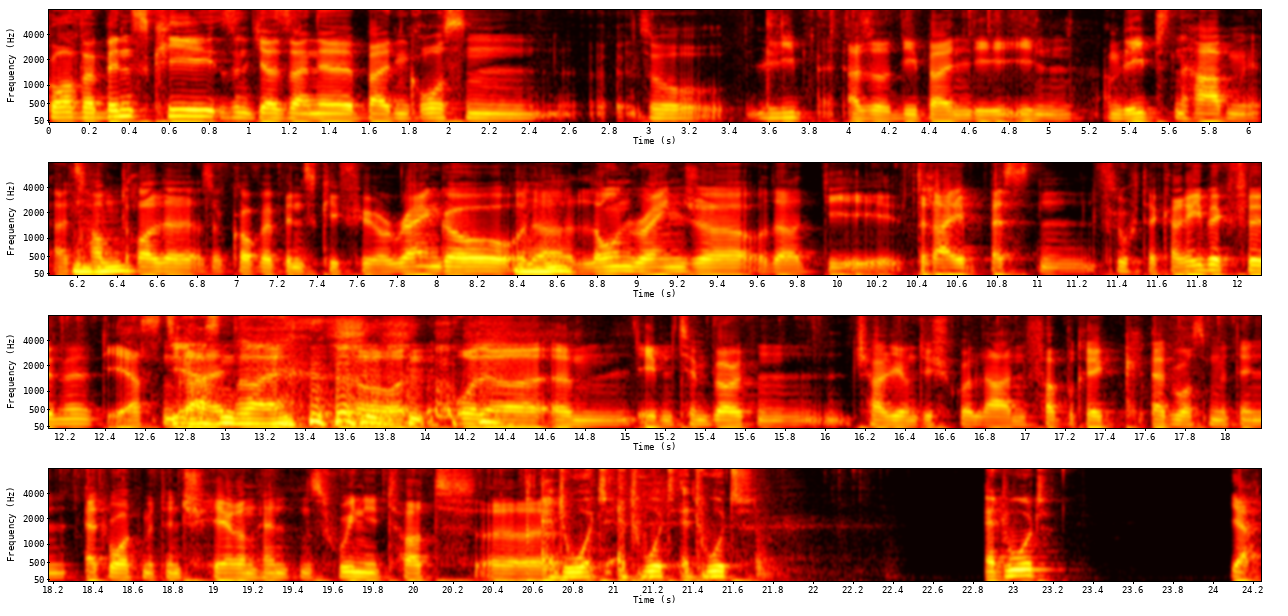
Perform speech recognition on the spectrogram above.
Gore Verbinski sind ja seine beiden großen, äh, so lieb, also die beiden, die ihn am liebsten haben als Hauptrolle. Also Gore Verbinski für Rango oder Lone Ranger oder die drei besten Fluch der Karibik-Filme, die ersten Die drei. ersten drei. So, oder ähm, eben Tim Burton, Charlie und die Schokoladenfabrik, Edward mit den, Edward mit den Scherenhänden, Sweeney Todd. Äh, Edward, Edward, Edward. Edward? ja,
